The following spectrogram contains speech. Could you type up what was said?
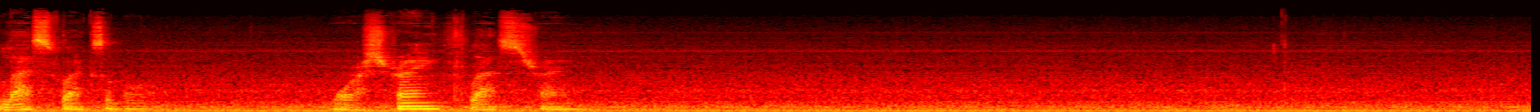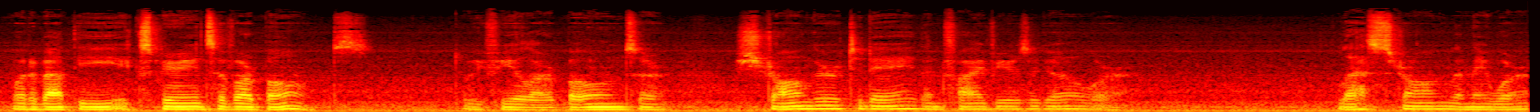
less flexible, more strength, less strength. What about the experience of our bones? Do we feel our bones are stronger today than five years ago or less strong than they were?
